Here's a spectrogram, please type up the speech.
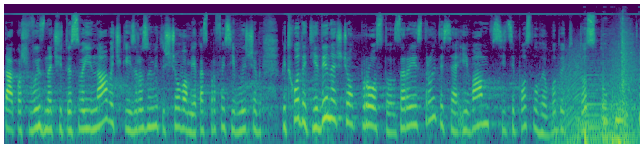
також визначити свої навички і зрозуміти, що вам яка з професій ближче підходить. Єдине, що просто зареєструйтеся, і вам всі ці послуги будуть доступні.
